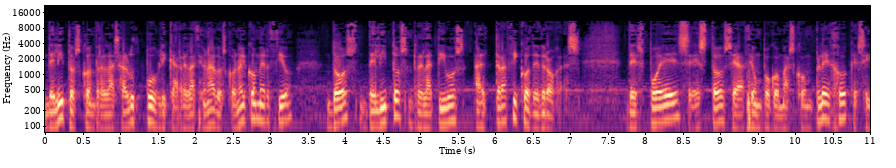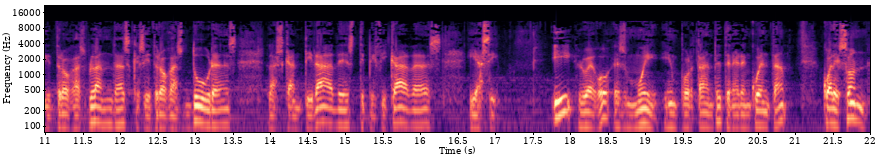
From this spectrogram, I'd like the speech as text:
Delitos contra la salud pública relacionados con el comercio, 2. Delitos relativos al tráfico de drogas. Después esto se hace un poco más complejo, que si drogas blandas, que si drogas duras, las cantidades tipificadas y así. Y luego es muy importante tener en cuenta cuáles son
